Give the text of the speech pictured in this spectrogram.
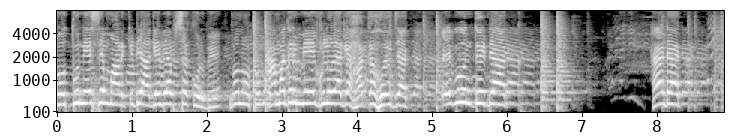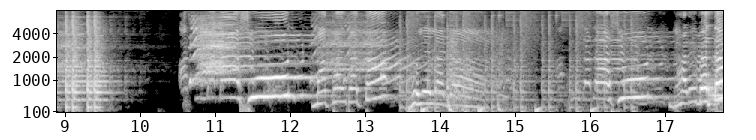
নতুন এসে মার্কেটে আগে ব্যবসা করবে। না না আমাদের মেয়েগুলোর আগে হাঁকা হয়ে যাক। এই বোন তুই ডাক। হ্যাঁ ডাক। আসুন মাথায় ব্যথা ভোলে লাগান। আসুন দাদা আসুন ঘাড়ে ব্যথা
